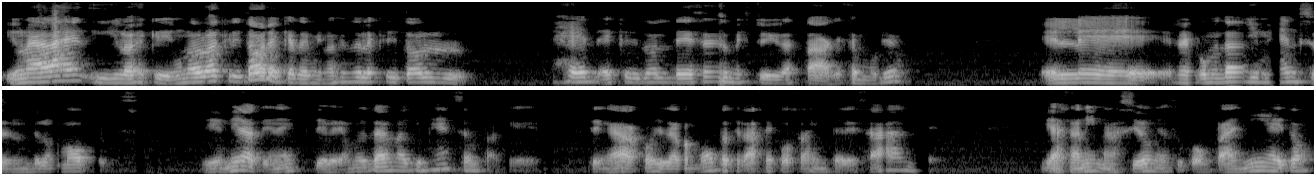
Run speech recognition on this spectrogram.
Y una de las y los uno de los escritores que terminó siendo el escritor head escritor de Sesame Street hasta que se murió. Él le recomendó a Jim Henson de los Muppets. Dije, mira, tienes, deberíamos de darle a Jim Henson para que tenga cosas de los Muppets, él hace cosas interesantes. Y hace animación en su compañía y todo.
